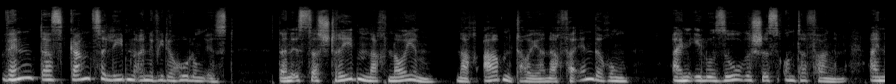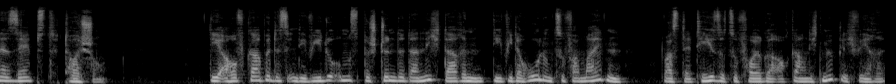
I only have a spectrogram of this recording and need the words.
Wenn das ganze Leben eine Wiederholung ist, dann ist das Streben nach Neuem, nach Abenteuer, nach Veränderung ein illusorisches Unterfangen, eine Selbsttäuschung. Die Aufgabe des Individuums bestünde dann nicht darin, die Wiederholung zu vermeiden, was der These zufolge auch gar nicht möglich wäre,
